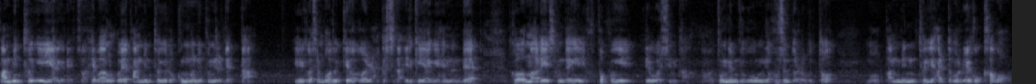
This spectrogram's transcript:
반민특위 이야기를 했죠. 해방 후에 반민특위로 국론이 분열됐다. 이것을 모두 기억을 할 것이다 이렇게 이야기했는데 그 말이 상당히 후폭풍이 일고 있습니다. 어, 독립유공자 후손들로부터 뭐 반민특위 활동을 왜곡하고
